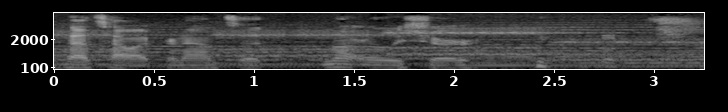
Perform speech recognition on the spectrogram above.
If that's how I pronounce it. I'm not really sure.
